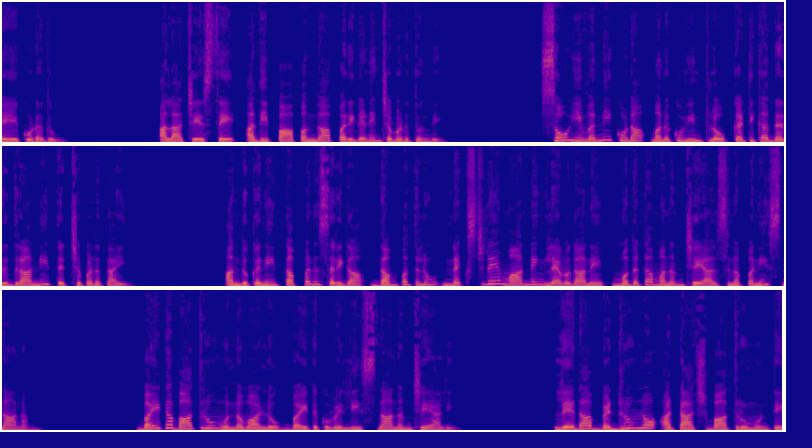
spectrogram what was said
చేయకూడదు. అలా చేస్తే అది పాపంగా పరిగణించబడుతుంది. సో ఇవన్నీ కూడా మనకు ఇంట్లో కటిక దరిద్రాన్ని తెచ్చపడతాయి. అందుకని తప్పనిసరిగా దంపతులు నెక్స్ట్ డే మార్నింగ్ లేవగానే మొదట మనం చేయాల్సిన పని స్నానం. బయట బాత్రూం ఉన్నవాళ్ళు బయటకు వెళ్ళి స్నానం చేయాలి. లేదా బెడ్రూంలో అటాచ్ బాత్రూం ఉంటే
